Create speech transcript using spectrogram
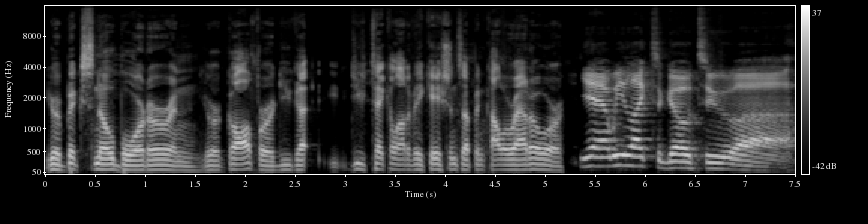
you're a big snowboarder and you're a golfer. Do you got do you take a lot of vacations up in Colorado or? Yeah, we like to go to uh,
